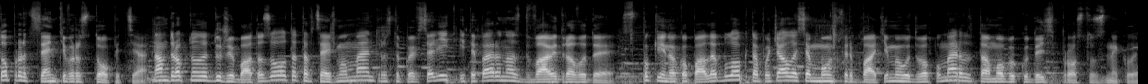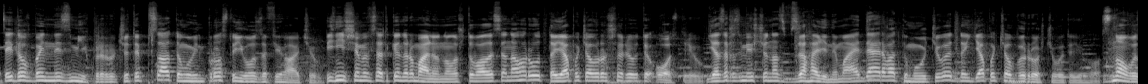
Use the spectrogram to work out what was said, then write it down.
100% розтопиться. Нам дропнули дуже багато золота, та в цей ж момент розтопився лід, і тепер у нас два відра води. Спокійно копали блок, та почалося монстр паті. Ми удвох померли, та моби кудись просто зникли. Цей довбень не зміг приручити пса, тому він просто його зафігачив. Пізніше ми все-таки нормально налаштувалися на гру, та я почав розширювати острів. Я зрозумів, що у нас взагалі немає дерева, тому очевидно я почав вирощувати його. Знову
